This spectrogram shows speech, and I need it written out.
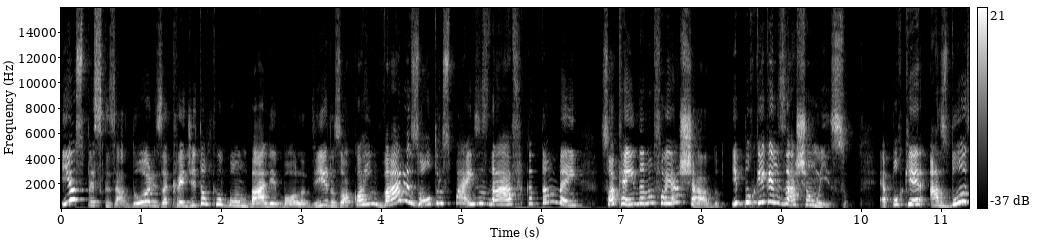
E os pesquisadores acreditam que o bombale ebola vírus ocorre em vários outros países da África também, só que ainda não foi achado. E por que, que eles acham isso? É porque as duas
